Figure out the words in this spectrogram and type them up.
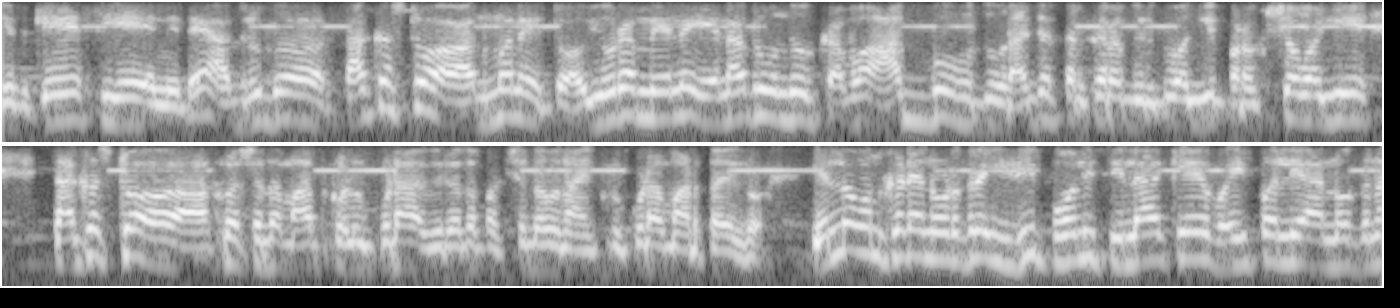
ಇದು ಕೆ ಎಸ್ ಸಿ ಏನಿದೆ, ಅದ್ರದ್ದು ಸಾಕಷ್ಟು ಅನುಮಾನ ಇತ್ತು. ಇವರ ಮೇಲೆ ಏನಾದ್ರೂ ಒಂದು ಕ್ರಮ ಆಗಬಹುದು, ರಾಜ್ಯ ಸರ್ಕಾರ ವಿರುದ್ಧವಾಗಿ ಪರೋಕ್ಷವಾಗಿ ಸಾಕಷ್ಟು ಆಕ್ರೋಶದ ಮಾತುಗಳು ಕೂಡ ವಿರೋಧ ಪಕ್ಷದ ನಾಯಕರು ಕೂಡ ಮಾಡ್ತಾ ಇದ್ರು. ಎಲ್ಲೋ ಒಂದ್ ಕಡೆ ನೋಡಿದ್ರೆ ಇಡೀ ಪೊಲೀಸ್ ಇಲಾಖೆ ವೈಫಲ್ಯ ಅನ್ನೋದನ್ನ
